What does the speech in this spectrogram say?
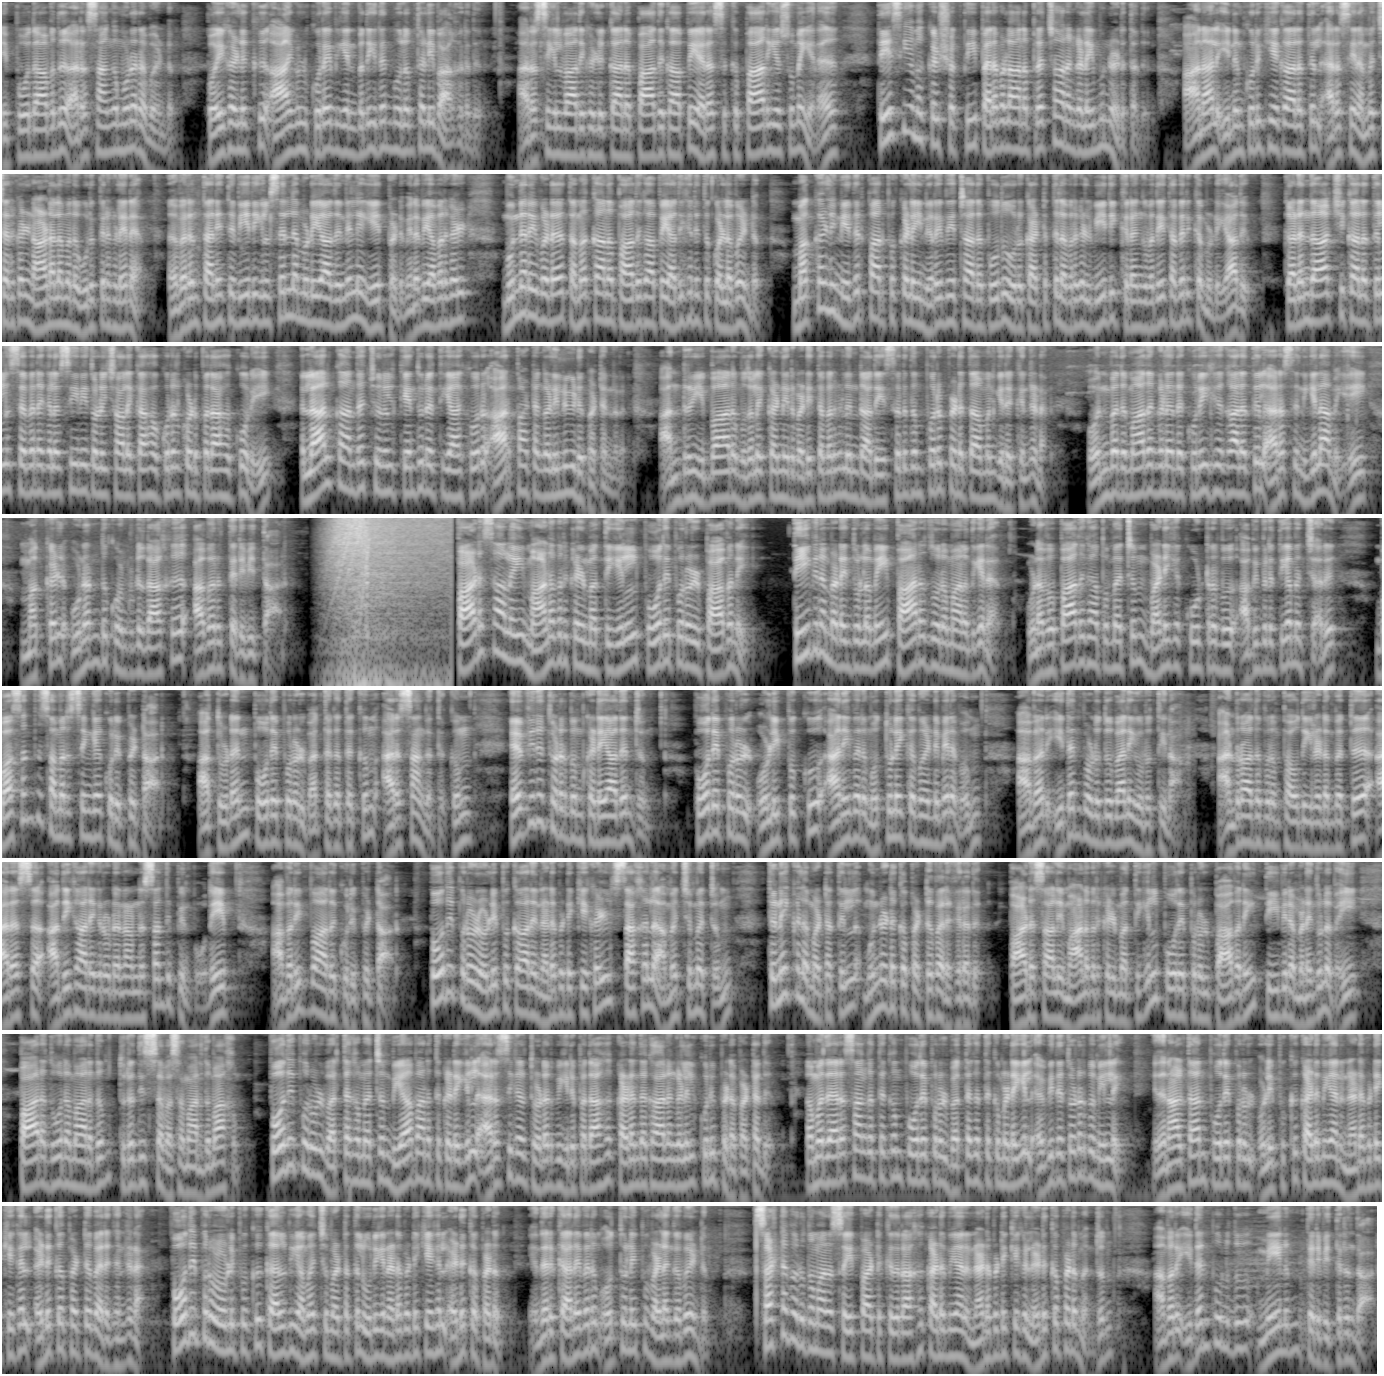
இப்போதாவது அரசாங்கம் உணர வேண்டும். பொய்களுக்கு ஆயுள் குறைவு என்பது இதன் மூலம் தெளிவாகிறது. அரசியல்வாதிகளுக்கான பாதுகாப்பை அரசுக்கு பாரிய சுமை என தேசிய மக்கள் சக்தி பரவலான பிரச்சாரங்களை முன்னெடுத்தது. ஆனால் இன்னும் குறுகிய காலத்தில் அரசின் அமைச்சர்கள் நாடாளுமன்ற உறுப்பினர்கள் என எவரும் தனித்து வீதியில் செல்ல முடியாத நிலை ஏற்படும். எனவே அவர்கள் முன்னரை விட தமக்கான பாதுகாப்பை அதிகரித்துக் கொள்ள வேண்டும். மக்களின் எதிர்பார்ப்புகளை நிறைவேற்றாத போது ஒரு கட்டத்தில் அவர்கள் வீதிக்கு இறங்குவதை தவிர்க்க முடியாது. கடந்த ஆட்சி காலத்தில் செவனகல சீனி தொழிற்சாலைக்காக குரல் கொடுப்பதாக கூறி லால்காந்த சுனில் கெந்துரத்தி ஆகியோர் ஆர்ப்பாட்டங்களில் ஈடுபட்டனர். அன்று இவ்வாறு முதலை கண்ணீர் வடித்தவர்கள் இன்று அதை சிறிதும் பொருட்படுத்தாமல் இருக்கின்றனர். ஒன்பது மாதங்கள் என்ற குறுகிய காலத்தில் அரசின் இயலாமையை மக்கள் உணர்ந்து கொண்டுள்ளதாக அவர் தெரிவித்தார். பாடசாலை மாணவர்கள் மத்தியில் போதைப்பொருள் பாவனை தீவிரமடைந்துள்ளமை பாரதூரமானது என உணவு பாதுகாப்பு மற்றும் வணிக கூட்டுறவு அபிவிருத்தி அமைச்சர் வசந்த் சமரசிங்க குறிப்பிட்டார். அத்துடன் போதைப்பொருள் வர்த்தகத்துக்கும் அரசாங்கத்துக்கும் எவ்வித தொடர்பும் கிடையாதென்றும் போதைப்பொருள் ஒழிப்புக்கு அனைவரும் ஒத்துழைக்க வேண்டும் எனவும் அவர் இதன் பொழுது வலியுறுத்தினார். அனுராதபுரம் பகுதியில் இடம்பெற்ற அரசு அதிகாரிகளுடனான சந்திப்பின் போதே அவர் இவ்வாறு குறிப்பிட்டார். போதைப்பொருள் ஒழிப்புக்கான நடவடிக்கைகள் சகல அமைச்சு மற்றும் திணைக்கள மட்டத்தில் முன்னெடுக்கப்பட்டு வருகிறது. பாடசாலை மாணவர்கள் மத்தியில் போதைப்பொருள் பாவனை தீவிரமடைந்துள்ளவை பாரதூரமானதும் துரதிர்ஷ்டவசமானதுமாகும். போதைப்பொருள் வர்த்தகம் மற்றும் வியாபாரத்துக்கிடையில் அரசியல் தொடர்பு இருப்பதாக கடந்த காலங்களில் குறிப்பிடப்பட்டது. நமது அரசாங்கத்துக்கும் போதைப்பொருள் வர்த்தகத்துக்கும் இடையில் எவ்வித தொடர்பும் இல்லை. இதனால் தான் போதைப்பொருள் ஒழிப்புக்கு கடுமையான நடவடிக்கைகள் எடுக்கப்பட்டு வருகின்றன. போதைப்பொருள் ஒழிப்புக்கு கல்வி அமைச்சு மட்டத்தில் உரிய நடவடிக்கைகள் எடுக்கப்படும். இதற்கு அனைவரும் ஒத்துழைப்பு வழங்க வேண்டும். சட்டவிரோதமான செயற்பாட்டுக்கு எதிராக கடுமையான நடவடிக்கைகள் எடுக்கப்படும் என்றும் அவர் இதன்பொழுது மேலும் தெரிவித்திருந்தார்.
